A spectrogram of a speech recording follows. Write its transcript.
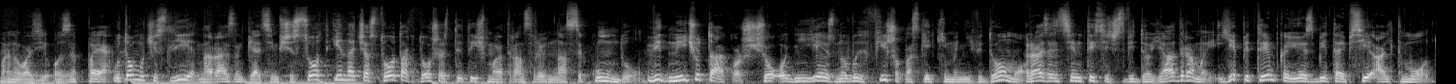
Маю увазі ОЗП, у тому числі на Ryzen 5 7600 і на частотах до 6000 мегатрансферів на секунду. Відмічу також, що однією з нових фішок, наскільки мені відомо, Ryzen 7000 з відеоядрами є підтримка USB Type-C Alt Mode.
